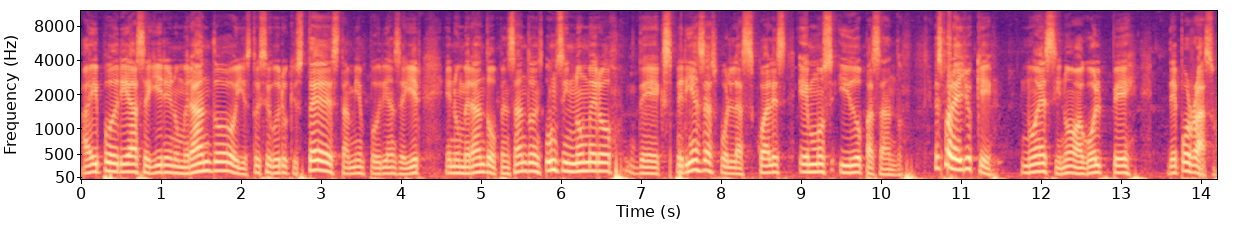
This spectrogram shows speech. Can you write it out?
ahí podría seguir enumerando y estoy seguro que ustedes también podrían seguir enumerando o pensando en un sinnúmero de experiencias por las cuales hemos ido pasando. Es por ello que no es sino a golpe de porrazo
